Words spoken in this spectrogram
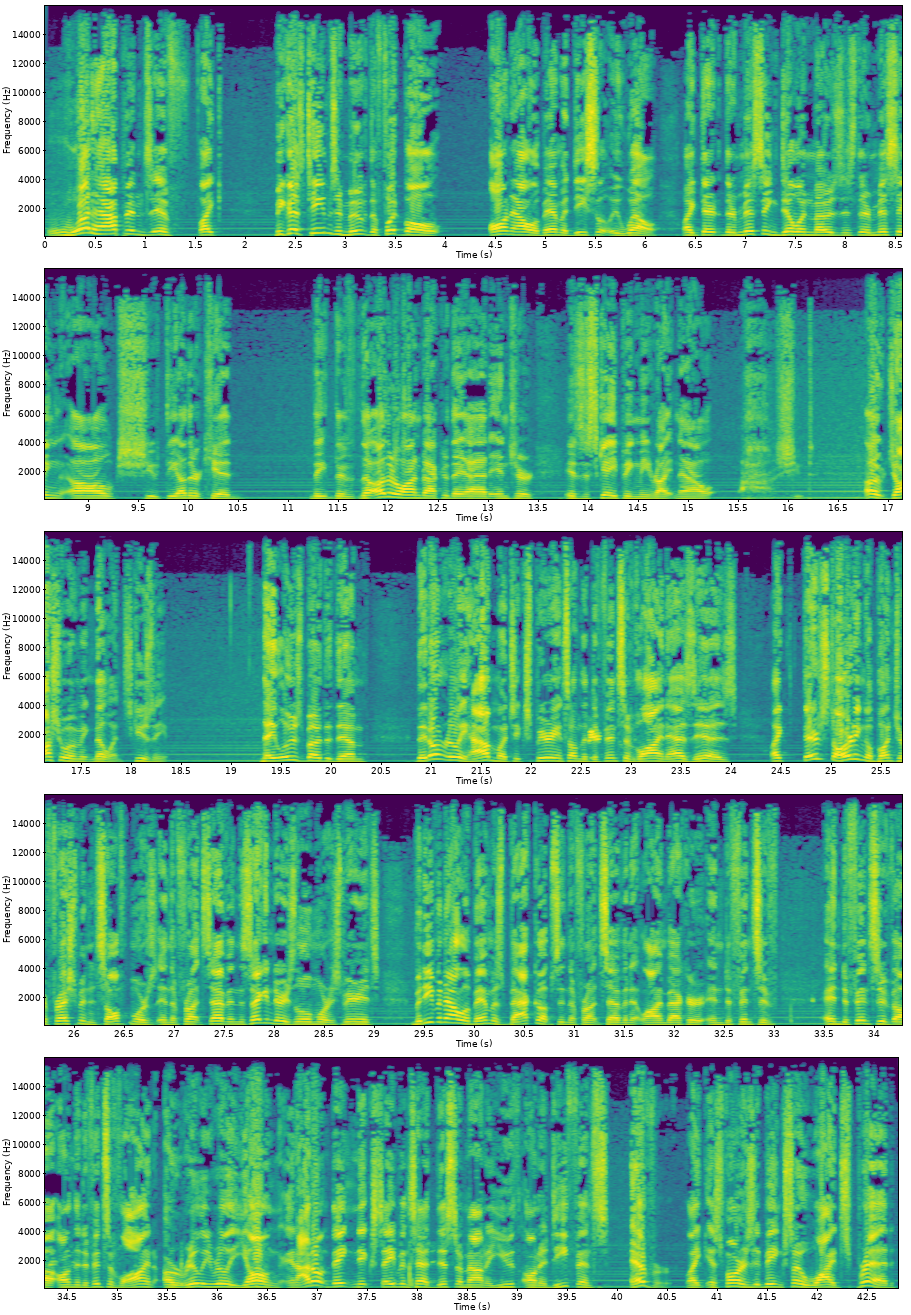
what happens if like because teams have moved the football on Alabama decently well. Like they're they're missing Dylan Moses, they're missing oh shoot the other kid, the the, the other linebacker they had injured is escaping me right now. Oh, shoot. Oh, Joshua McMillon, excuse me. They lose both of them. They don't really have much experience on the defensive line as is. Like they're starting a bunch of freshmen and sophomores in the front seven. The secondary is a little more experienced, but even Alabama's backups in the front seven at linebacker and defensive and defensive uh, on the defensive line are really really young. And I don't think Nick Saban's had this amount of youth on a defense ever. Like as far as it being so widespread.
